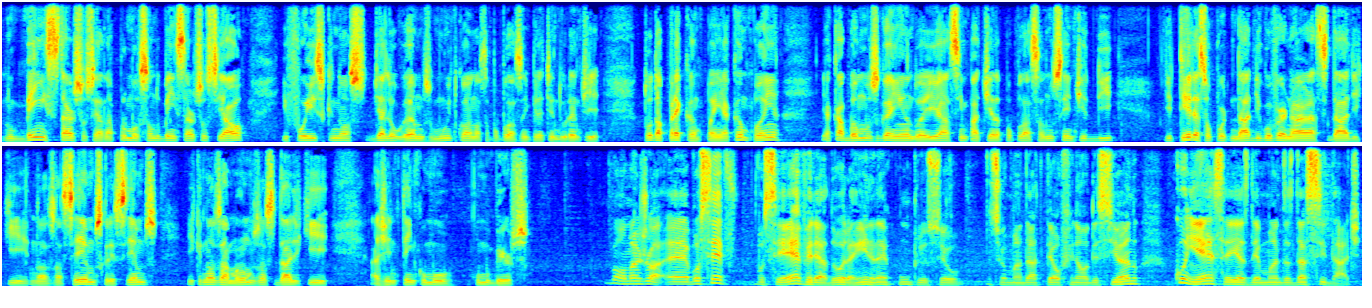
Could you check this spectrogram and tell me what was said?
no, no bem-estar social, na promoção do bem-estar social, e foi isso que nós dialogamos muito com a nossa população em Piratini durante toda a pré-campanha e a campanha, e acabamos ganhando aí a simpatia da população no sentido de de ter essa oportunidade de governar a cidade que nós nascemos, crescemos e que nós amamos, uma cidade que a gente tem como, como berço. Bom, Major, é, você, você é vereador ainda, né? Cumpre o seu, o seu mandato até o final desse ano, conhece aí as demandas da cidade.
